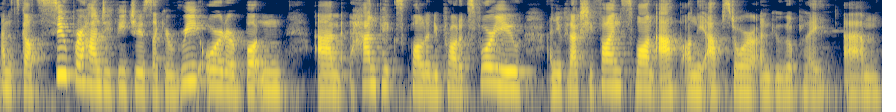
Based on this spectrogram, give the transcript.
And it's got super handy features like a reorder button, um, handpicks quality products for you, and you can actually find Swan app on the App Store and Google Play. Um,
